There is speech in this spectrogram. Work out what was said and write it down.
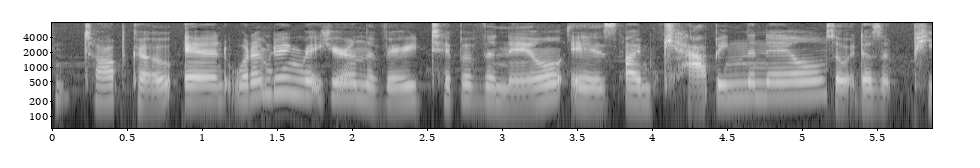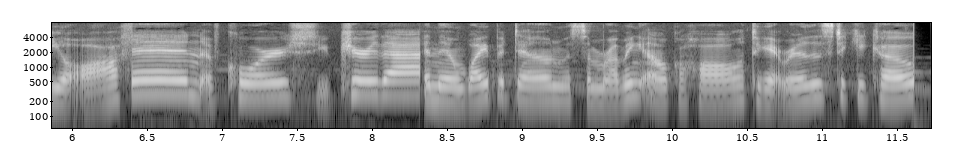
top coat and what I'm doing right here on the very tip of the nail is I'm capping the nail so it doesn't peel off. Then of course you cure that and then wipe it down with some rubbing alcohol to get rid of the sticky coat.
